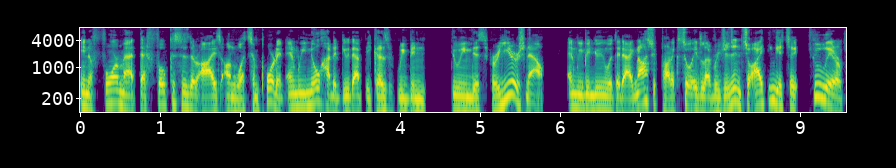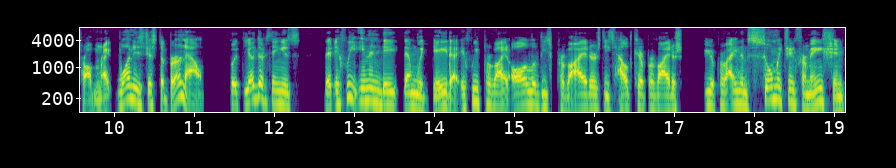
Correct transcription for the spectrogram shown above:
in a format that focuses their eyes on what's important. And we know how to do that because we've been doing this for years now. And we've been doing it with the diagnostic product. So it leverages in. So I think it's a two layer problem, right? One is just a burnout. But the other thing is that if we inundate them with data, if we provide all of these providers, these healthcare providers, you're providing them so much information,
